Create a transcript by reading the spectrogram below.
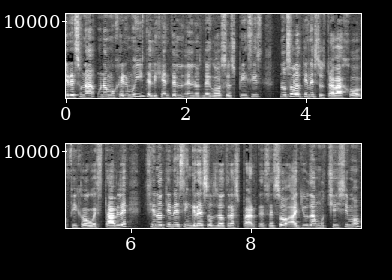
Eres una, una mujer muy inteligente en, en, los negocios, Pisces. No solo tienes tu trabajo fijo o estable, sino tienes ingresos de otras partes. Eso ayuda muchísimo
